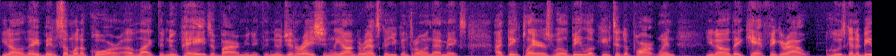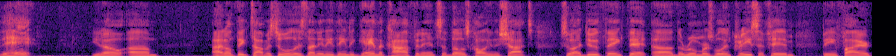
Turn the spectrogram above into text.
you know, they've been somewhat a core of like the new page of Bayern Munich, the new generation. Leon Goretzka, you can throw in that mix. I think players will be looking to depart when, you know, they can't figure out who's going to be the head. You know, um, I don't think Thomas Tuchel has done anything to gain the confidence of those calling the shots. So I do think that uh, the rumors will increase of him being fired.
